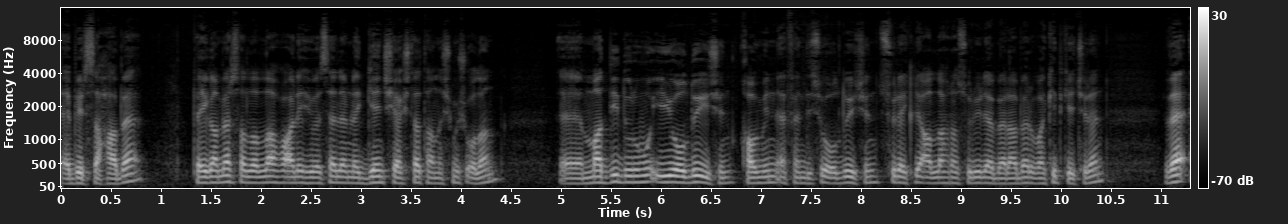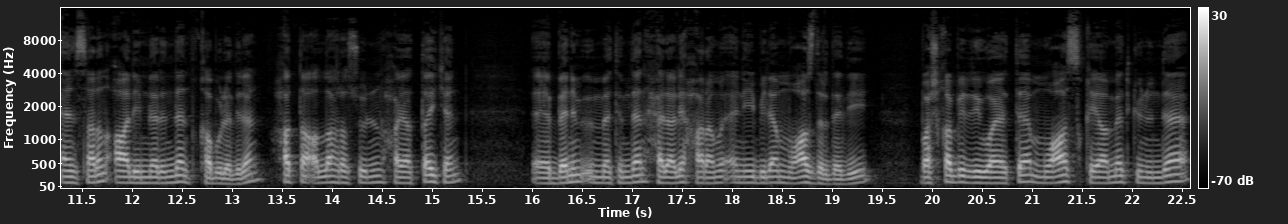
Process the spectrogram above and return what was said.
e, bir sahabe. Peygamber sallallahu aleyhi ve sellemle genç yaşta tanışmış olan, e, maddi durumu iyi olduğu için, kavminin efendisi olduğu için sürekli Allah Resulü ile beraber vakit geçiren ve ensarın alimlerinden kabul edilen, hatta Allah Resulü'nün hayattayken e, benim ümmetimden helali haramı en iyi bilen Muaz'dır dediği, başka bir rivayette Muaz kıyamet gününde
